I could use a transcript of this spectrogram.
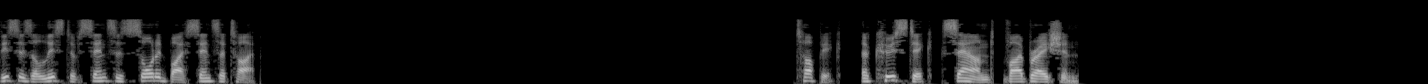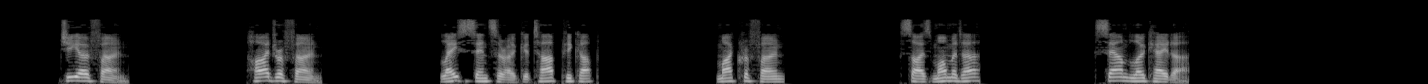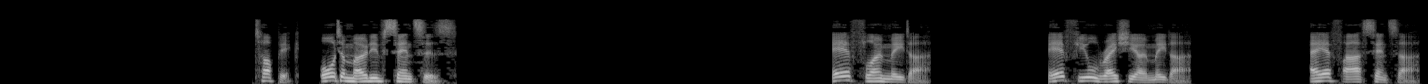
This is a list of sensors sorted by sensor type. Topic: Acoustic, sound, vibration. Geophone. Hydrophone. Lace sensor a guitar pickup. Microphone. Seismometer. Sound locator Topic: Automotive sensors. Air flow meter. Air fuel ratio meter. AFR sensor.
